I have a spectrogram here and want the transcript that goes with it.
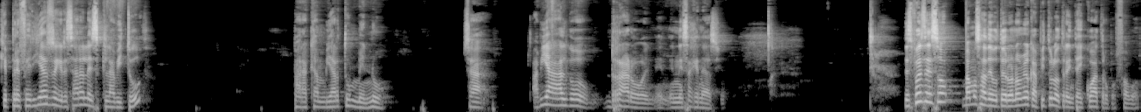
que preferías regresar a la esclavitud para cambiar tu menú? O sea, había algo raro en esa generación. Después de eso, vamos a Deuteronomio capítulo 34, por favor.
